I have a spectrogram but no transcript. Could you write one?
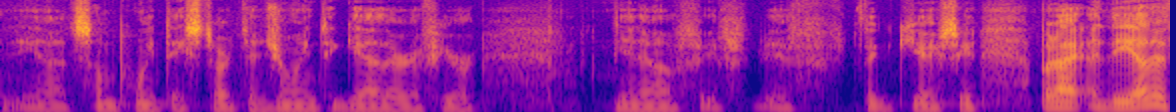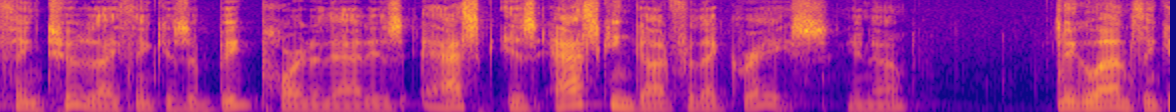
you know, at some point they start to join together. If you're, you know, if if, if the but I, the other thing too that I think is a big part of that is ask is asking God for that grace. You know, they go out and think,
